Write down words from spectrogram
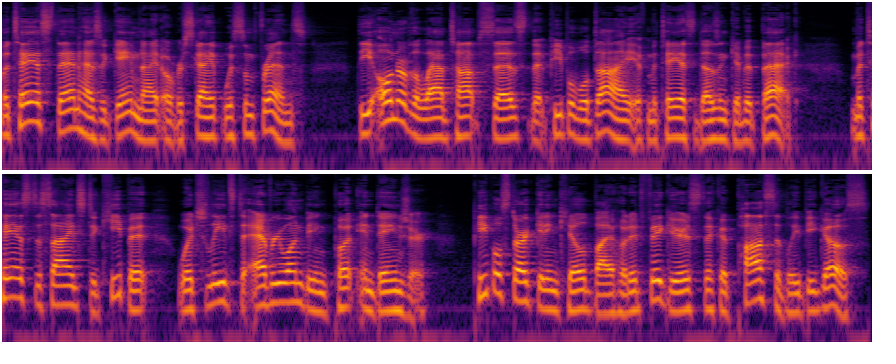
Mateus then has a game night over Skype with some friends. The owner of the laptop says that people will die if Mateus doesn't give it back. Mateus decides to keep it, which leads to everyone being put in danger people start getting killed by hooded figures that could possibly be ghosts.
